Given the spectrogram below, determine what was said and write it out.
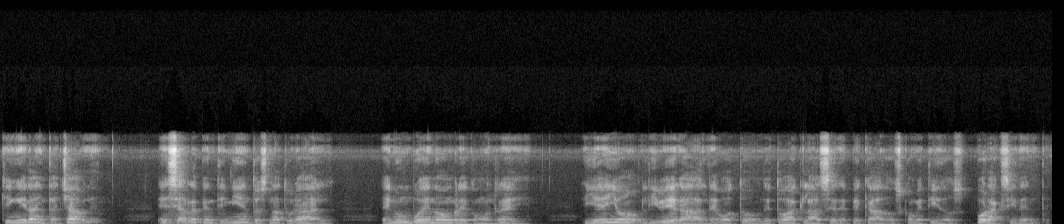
quien era intachable. Ese arrepentimiento es natural en un buen hombre como el rey, y ello libera al devoto de toda clase de pecados cometidos por accidente.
